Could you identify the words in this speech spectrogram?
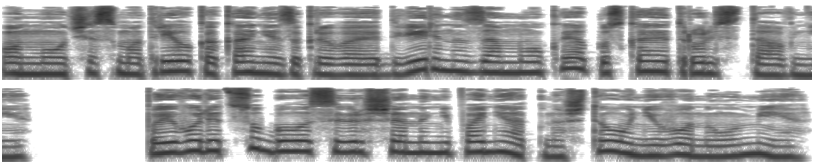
Он молча смотрел, как Аня закрывает дверь на замок и опускает роль ставни. По его лицу было совершенно непонятно, что у него на уме.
